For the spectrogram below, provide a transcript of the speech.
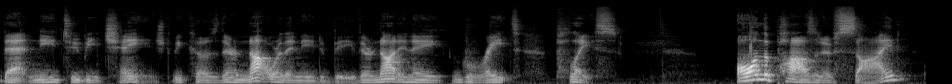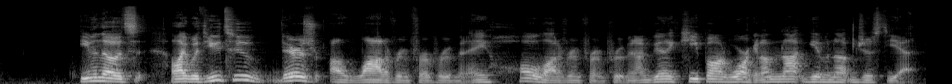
that need to be changed because they're not where they need to be. They're not in a great place. On the positive side, even though it's like with YouTube, there's a lot of room for improvement, a whole lot of room for improvement. I'm going to keep on working. I'm not giving up just yet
